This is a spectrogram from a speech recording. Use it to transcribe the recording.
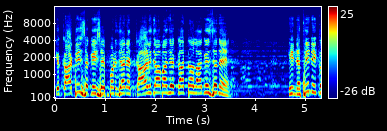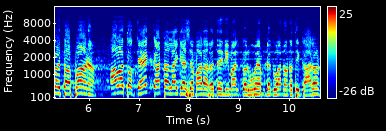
કે કાઢી શકી છે પણ જ્યારે કાળજામાં જે કાંટા લાગે છે ને એ નથી નીકળતા, પણ આવા તો ક્યાંક કાંટા લાગ્યા છે મારા હૃદયની માલકર. હું એમ ડગવાનો નથી, કારણ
